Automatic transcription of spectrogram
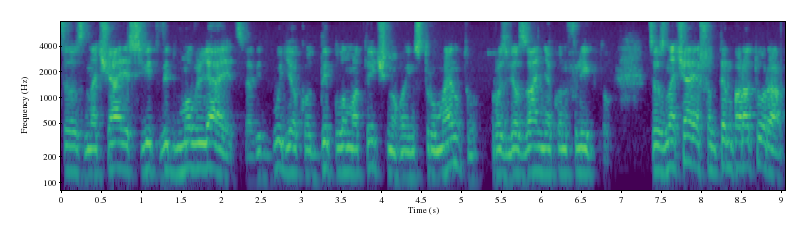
це означає, світ відмовляється від будь-якого дипломатичного інструменту розв'язання конфлікту. Це означає, що температура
